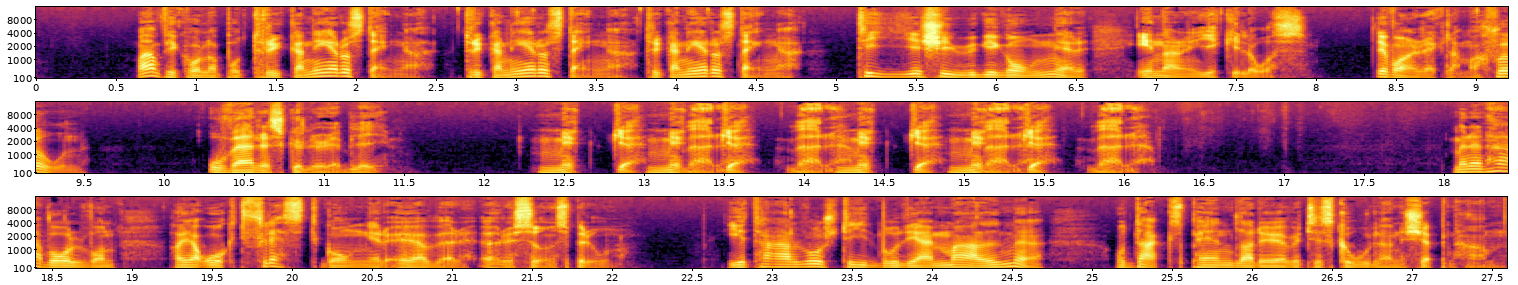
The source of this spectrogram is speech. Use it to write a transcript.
Man fick hålla på att trycka ner och stänga, trycka ner och stänga, trycka ner och stänga 10-20 gånger innan den gick i lås. Det var en reklamation. Och värre skulle det bli. Mycket, mycket värre. värre. Mycket, mycket värre. värre. Med den här Volvon har jag åkt flest gånger över Öresundsbron. I ett halvårs tid bodde jag i Malmö och dagspendlade över till skolan i Köpenhamn.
